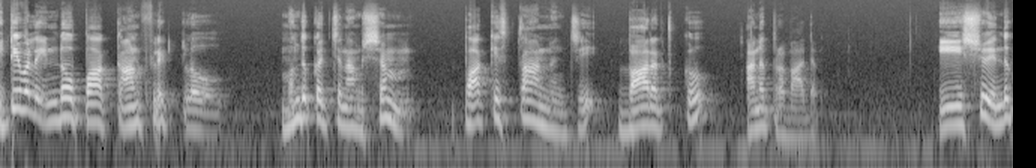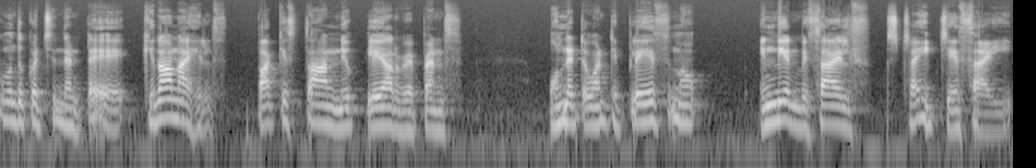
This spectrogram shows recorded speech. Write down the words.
ఇటీవల ఇండో పాక్ కాన్ఫ్లిక్ట్లో ముందుకొచ్చిన అంశం పాకిస్తాన్ నుంచి భారత్కు అనుప్రమాదం. ఈ ఇష్యూ ఎందుకు ముందుకొచ్చిందంటే Kirana Hills Pakistan nuclear weapons ఉన్నటువంటి ప్లేస్ను ఇండియన్ మిసైల్స్ స్ట్రైక్ చేశాయి.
